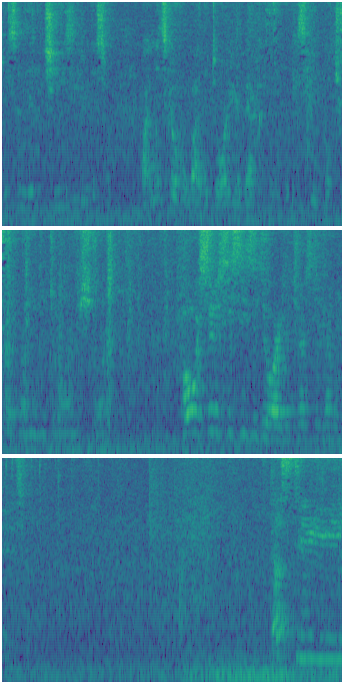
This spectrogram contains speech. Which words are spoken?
He's a little cheese eater, this one. All right, let's go over by the door here, back a little bit, because he will try to run in the door, I'm sure. Oh, as soon as he sees the door, he tries to run in it. Dusty!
